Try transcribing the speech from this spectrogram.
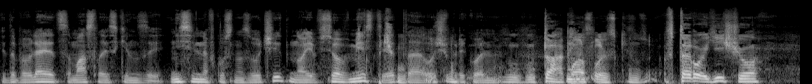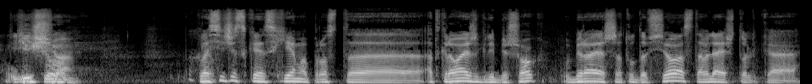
и добавляется масло из кинзы. Не сильно вкусно звучит, но и все вместе Почему? это очень прикольно. Так. Масло из кинзы. Второй, еще. Еще. еще. Классическая схема, просто открываешь гребешок, убираешь оттуда все, оставляешь только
